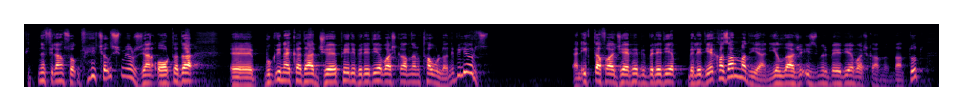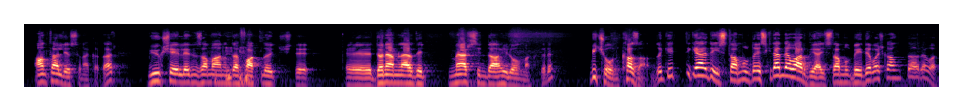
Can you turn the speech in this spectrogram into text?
fitne falan sokmaya çalışmıyoruz. Yani ortada e, bugüne kadar CHP'li belediye başkanlarının tavırlarını biliyoruz. Yani ilk defa CHP bir belediye belediye kazanmadı yani. Yıllarca İzmir Belediye Başkanlığından tut Antalya'sına kadar. Büyük şehirlerin zamanında farklı işte e, dönemlerde Mersin dahil olmak üzere birçoğunu kazandı. Gitti geldi. İstanbul'da eskiden de vardı ya. İstanbul Belediye Başkanlıkları da var.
